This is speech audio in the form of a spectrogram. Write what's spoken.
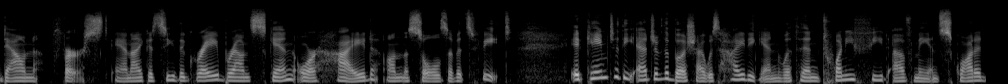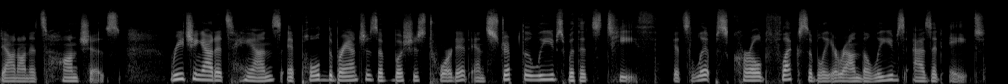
down first, and I could see the gray brown skin or hide on the soles of its feet. It came to the edge of the bush I was hiding in within 20 feet of me and squatted down on its haunches. Reaching out its hands, it pulled the branches of bushes toward it and stripped the leaves with its teeth. Its lips curled flexibly around the leaves as it ate.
